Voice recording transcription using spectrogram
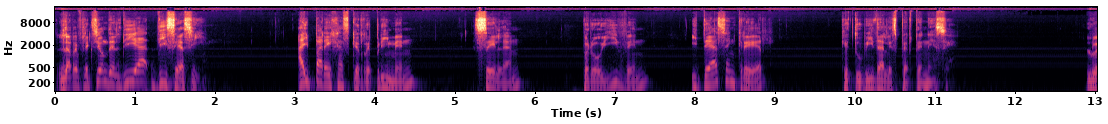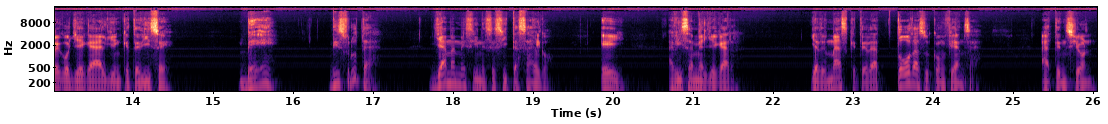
La reflexión del día dice así. Hay parejas que reprimen, celan, prohíben y te hacen creer que tu vida les pertenece. Luego llega alguien que te dice, ve, disfruta, llámame si necesitas algo. Hey, avísame al llegar. Y además que te da toda su confianza, atención,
